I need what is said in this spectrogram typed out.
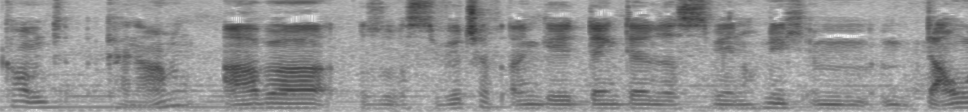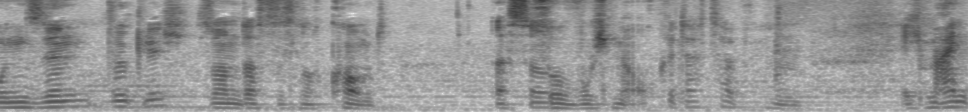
kommt, keine Ahnung. Aber so was die Wirtschaft angeht, denkt er, dass wir noch nicht im, im Down sind, wirklich, sondern dass das noch kommt. Achso. So, wo ich mir auch gedacht habe, hm, ich meine,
